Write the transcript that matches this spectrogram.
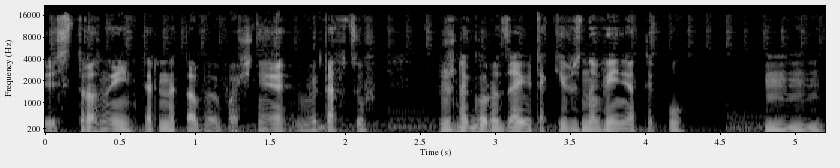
y, strony internetowe właśnie wydawców różnego rodzaju takie wznowienia typu mm,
